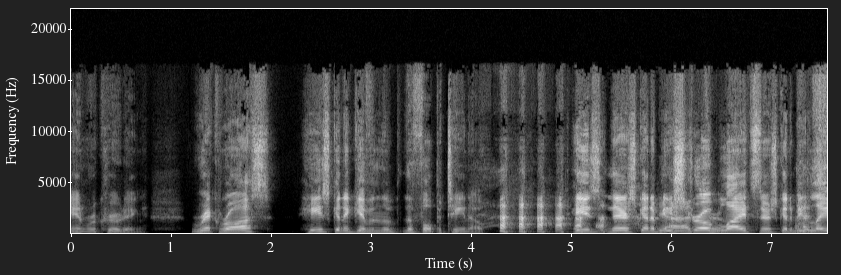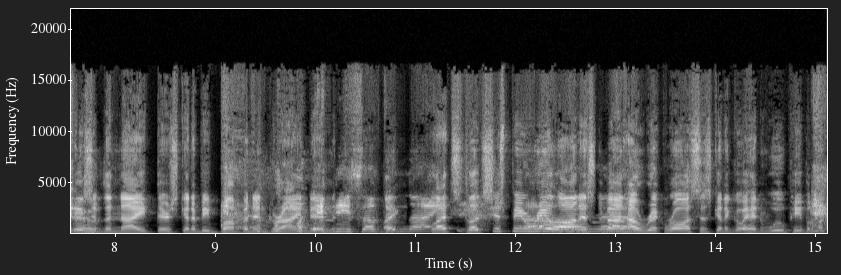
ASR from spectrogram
in recruiting. Rick Ross he's going to give him the, the full patino. He's there's going to be Yeah, strobe lights. There's going to be That's ladies true. of the night. There's going to be bumping and grinding. Lady something Like, night. let's let's just be real Oh, honest about how. Rick Ross is going to go ahead and woo people. To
